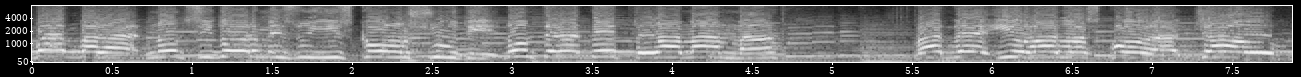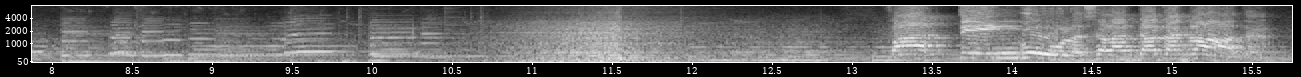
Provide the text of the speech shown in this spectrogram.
Babbala, non si dorme sugli sconosciuti! Non te l'ha detto la mamma? Vabbè, io vado a scuola, ciao! Se l'ha andata a cate!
